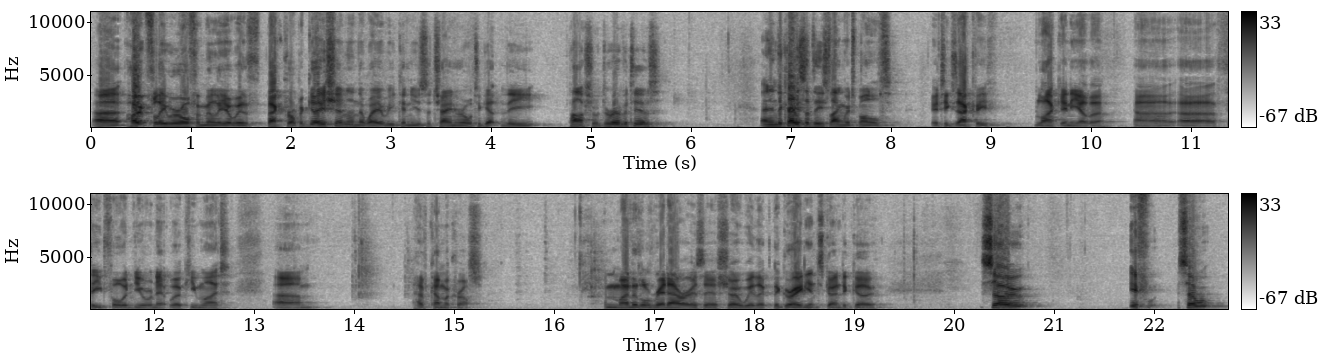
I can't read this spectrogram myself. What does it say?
uh, hopefully we're all familiar with backpropagation and the way we can use the chain rule to get the partial derivatives. And in the case of these language models, it's exactly like any other uh, uh, feed-forward neural network you might um, have come across. And my little red arrows there show where the, the gradient's going to go. So, if so,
